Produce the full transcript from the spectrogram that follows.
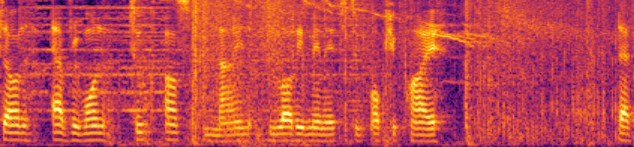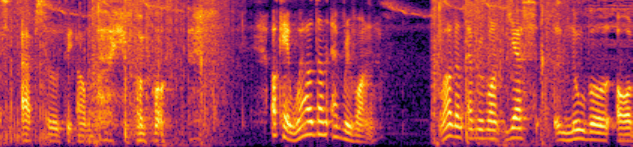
done, everyone. Took us nine bloody minutes to occupy. That's absolutely unbelievable. Okay, well done, everyone. Well done, everyone. Yes, Noble or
